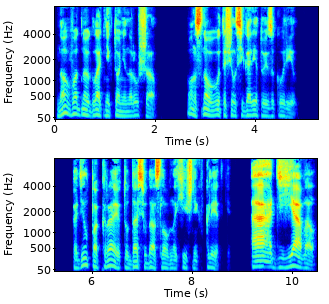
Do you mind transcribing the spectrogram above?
Но водную гладь никто не нарушал. Он снова вытащил сигарету и закурил. Ходил по краю туда-сюда, словно хищник в клетке. «А, дьявол!»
